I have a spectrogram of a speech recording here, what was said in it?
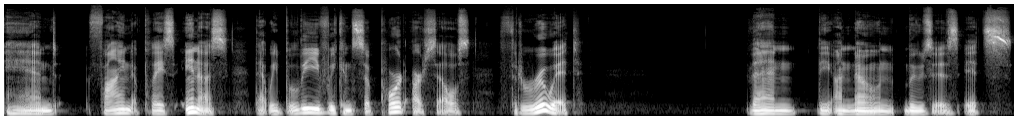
and find a place in us that we believe we can support ourselves through it, then the unknown loses its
